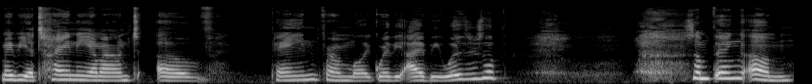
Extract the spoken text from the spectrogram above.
maybe a tiny amount of pain from like where the IV was or something. Um,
